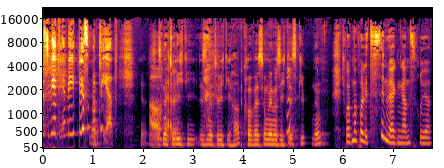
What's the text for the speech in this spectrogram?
Es wird hier nicht diskutiert. Ja, das Auch ist natürlich die, das ist natürlich die Hardcore-Version, wenn man sich das gibt, ne? Ich wollte mal Polizistin werden ganz früher.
